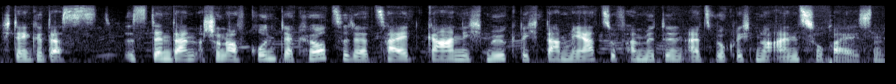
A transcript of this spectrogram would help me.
Ich denke, das ist denn dann schon aufgrund der Kürze der Zeit gar nicht möglich, da mehr zu vermitteln, als wirklich nur anzureißen.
